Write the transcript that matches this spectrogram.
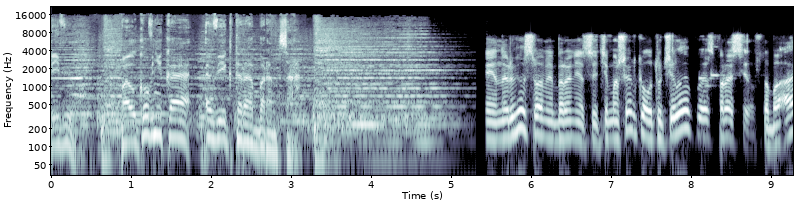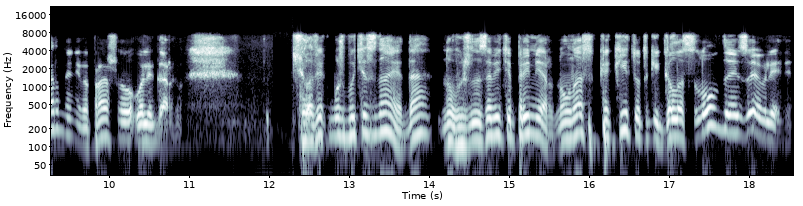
ревю полковника Виктора Баранца. Интервью с вами, баронец и Тимошенко. Вот у человека я спросил, чтобы армия не выпрашивала у олигархов. Человек, может быть, и знает, да? Но вы же назовите пример. Но у нас какие-то такие голословные заявления.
